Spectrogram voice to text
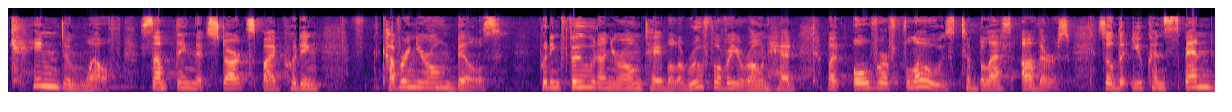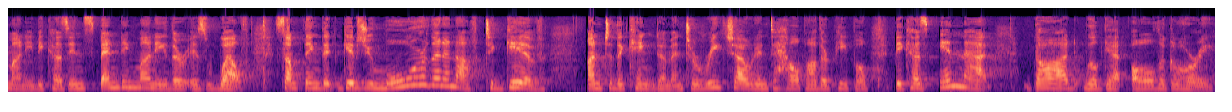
kingdom wealth, something that starts by putting covering your own bills, putting food on your own table, a roof over your own head, but overflows to bless others so that you can spend money because in spending money there is wealth, something that gives you more than enough to give unto the kingdom and to reach out and to help other people because in that God will get all the glory.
